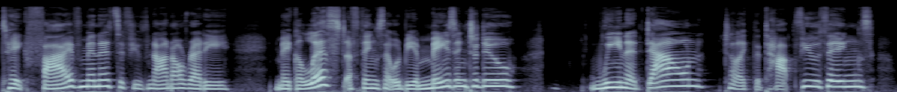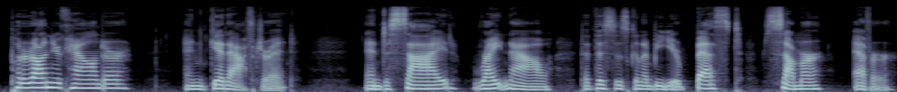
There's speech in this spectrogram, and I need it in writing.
Take five minutes if you've not already. Make a list of things that would be amazing to do. Wean it down to like the top few things, put it on your calendar, and get after it. And decide right now that this is going to be your best summer ever.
